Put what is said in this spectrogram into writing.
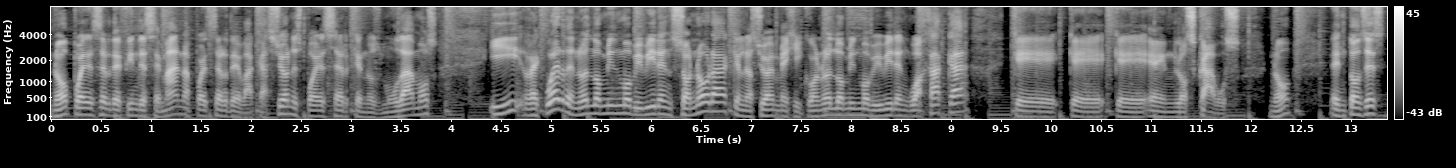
¿No? Puede ser de fin de semana, puede ser de vacaciones, puede ser que nos mudamos. Y recuerden, no es lo mismo vivir en Sonora que en la Ciudad de México, no es lo mismo vivir en Oaxaca que, que, que en Los Cabos, ¿no? Entonces,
